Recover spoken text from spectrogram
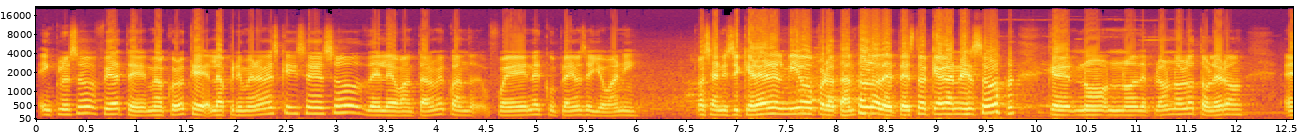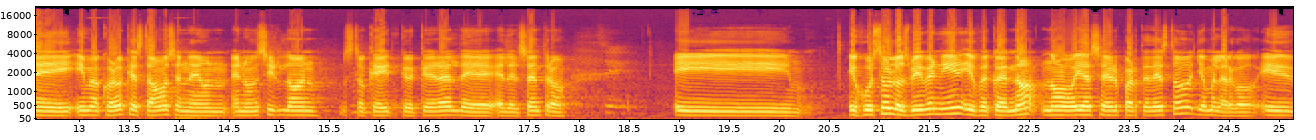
incluso, fíjate, me acuerdo que la primera vez que hice eso de levantarme cuando fue en el cumpleaños de Giovanni. O sea, ni siquiera era el mío, pero tanto lo detesto que hagan eso que no, no de plano no lo tolero. Eh, y me acuerdo que estábamos en un, en un sirloin, Stockade, creo que era el, de, el del centro. Sí. Y, y justo los vi venir y fue que no, no voy a ser parte de esto, yo me largo. Y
